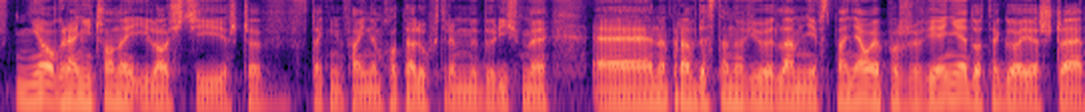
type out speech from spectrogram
w nieograniczonej ilości, jeszcze w takim fajnym hotelu, w którym my byliśmy, e, naprawdę stanowiły dla mnie wspaniałe pożywienie. Do tego jeszcze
